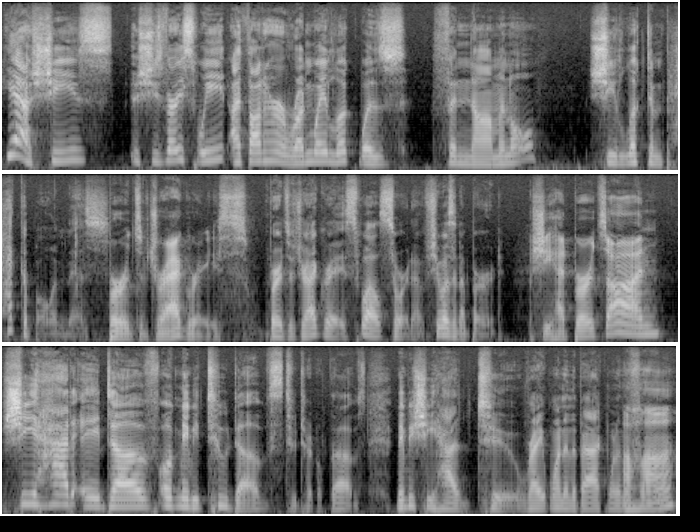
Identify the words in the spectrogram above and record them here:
Yeah, she's she's very sweet. I thought her runway look was phenomenal. She looked impeccable in this. Birds of Drag Race. Birds of Drag Race. Well, sort of. She wasn't a bird. She had birds on. She had a dove, oh, maybe two doves, two turtle doves. Maybe she had two, right? One in the back, one in the Uh huh. front.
